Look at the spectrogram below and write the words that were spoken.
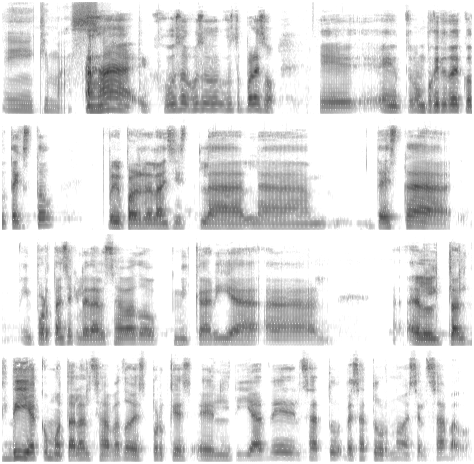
eh, ¿qué más? Ajá, justo, justo, justo por eso. Eh, eh, un poquito de contexto, pero para la, la, la- de esta importancia que le da el sábado Mikari al el tal día como tal al sábado es porque es el día del Satu- de Saturno es el sábado.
